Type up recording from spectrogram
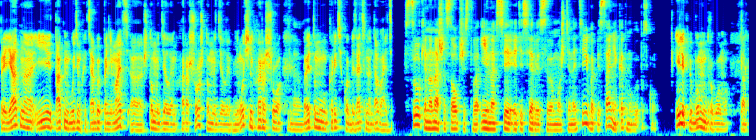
приятно, и так мы будем хотя бы понимать, э, что мы делаем хорошо, что мы делаем не очень хорошо, Да. поэтому критику обязательно давайте. Ссылки на наше сообщество и на все эти сервисы вы можете найти в описании к этому выпуску. Или к любому другому. Да.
